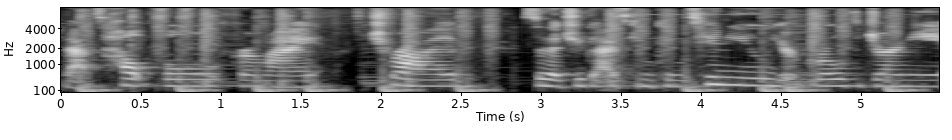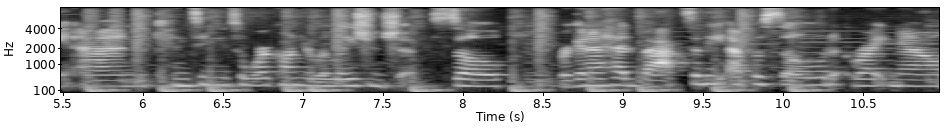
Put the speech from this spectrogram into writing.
that's helpful for my tribe so that you guys can continue your growth journey and continue to work on your relationship. So, we're going to head back to the episode right now.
